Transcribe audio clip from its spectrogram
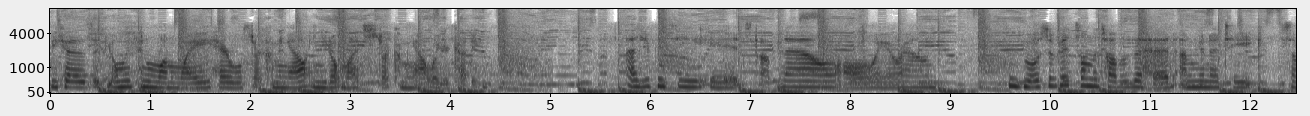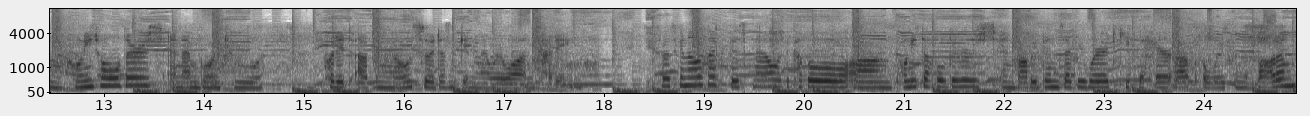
because if you only pin one way, hair will start coming out and you don't want it to start coming out while you're cutting. As you can see, it's up now, all the way around. Since most of it's on the top of the head, I'm gonna take some ponytail holders and I'm going to put it up in those so it doesn't get in my way while I'm cutting. So it's gonna look like this now with a couple um, ponytail holders and bobby pins everywhere to keep the hair up away from the bottom.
